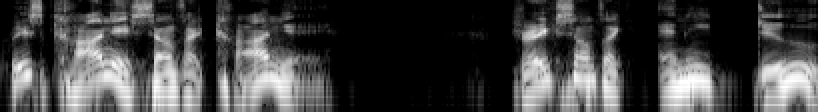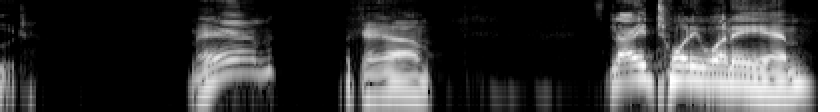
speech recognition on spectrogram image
At least Kanye sounds like Kanye. Drake sounds like any dude. man. Okay, um, it's 9:21 a.m.,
